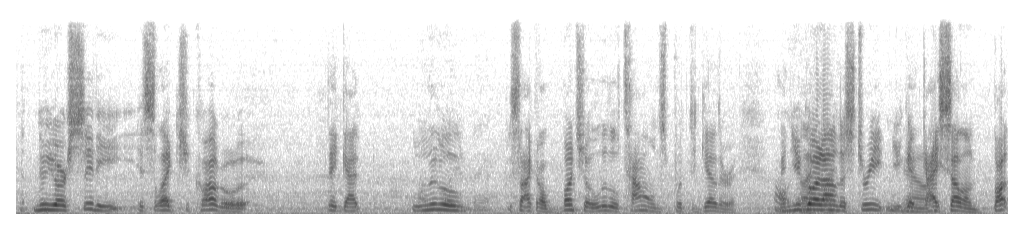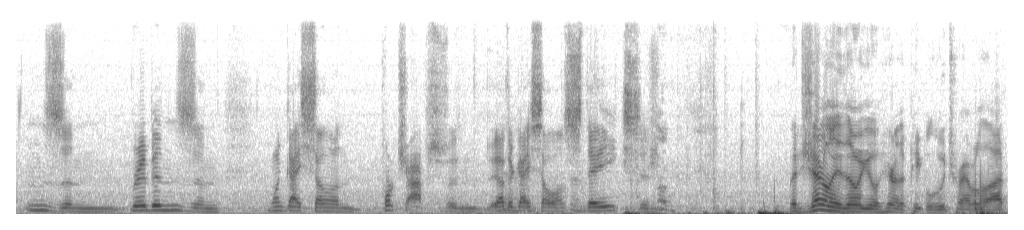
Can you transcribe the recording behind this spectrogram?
New York City, it's like Chicago. They got little. It's like a bunch of little towns put together. I mean, you go down the street and you Yeah. get guys selling buttons and ribbons, and one guy selling pork chops, and the other guy selling steaks. And But generally, though, you'll hear the people who travel a lot.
